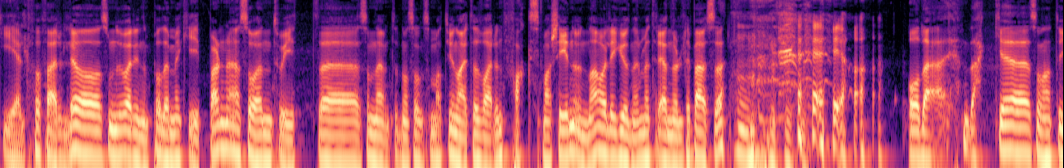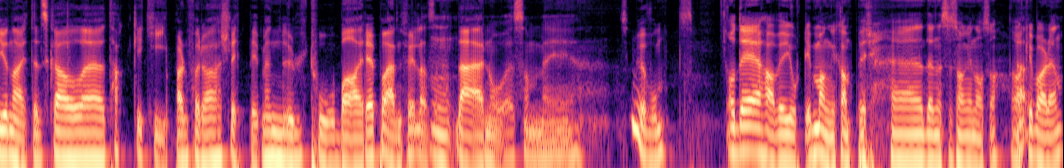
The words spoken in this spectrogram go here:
helt forferdelig, og som du var inne på det med keeperen Jeg så en tweet uh, som nevnte noe sånt som at United var en faksmaskin unna å ligge under med 3-0 til pause. ja. Og det er, det er ikke sånn at United skal uh, takke keeperen for å ha sluppet med 0-2 bare på Anfield. Altså. Mm. Det er noe som, i, som gjør vondt. Og det har vi gjort i mange kamper eh, denne sesongen også. Det var Ja. ikke bare den.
